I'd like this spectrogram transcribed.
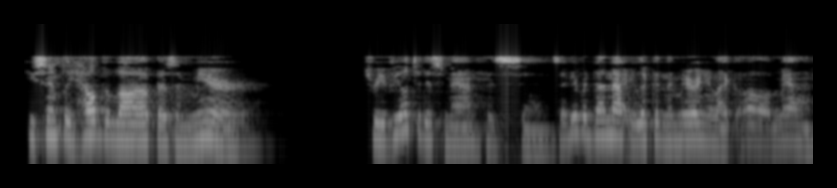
He simply held the law up as a mirror to reveal to this man his sins. Have you ever done that? You look in the mirror and you're like, oh man,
